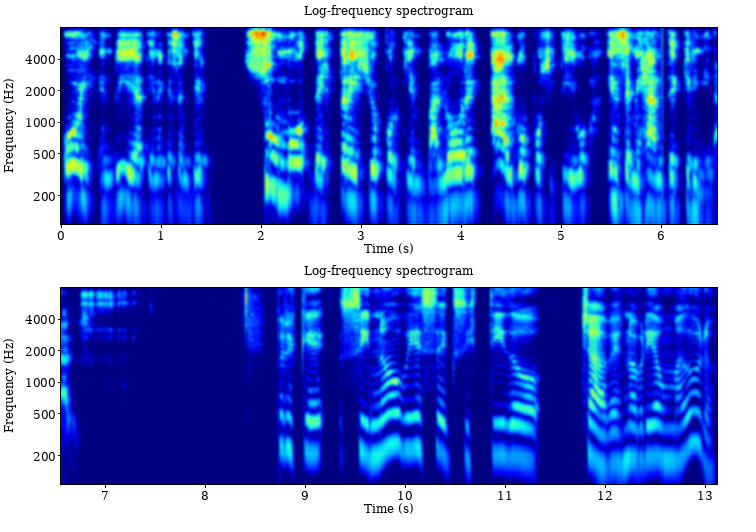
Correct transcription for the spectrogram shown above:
hoy en día tiene que sentir sumo desprecio por quien valore algo positivo en semejante criminal. Pero es que si no hubiese existido Chávez, no habría un Maduro.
